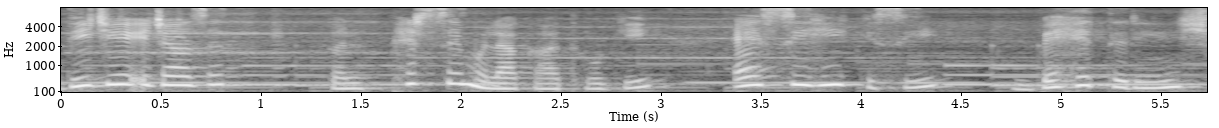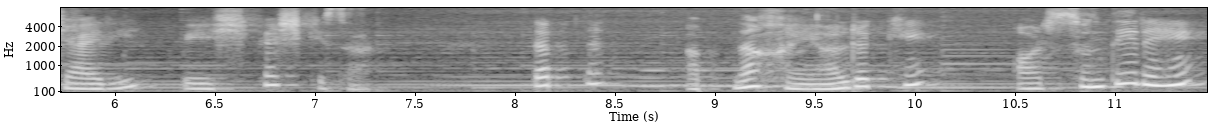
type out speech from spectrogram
दीजिए इजाज़त, कल फिर से मुलाकात होगी ऐसी ही किसी बेहतरीन शायरी पेशकश के साथ। तब तक अपना ख्याल रखें और सुनते रहें।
